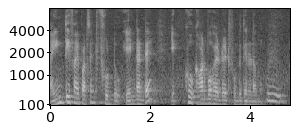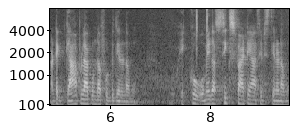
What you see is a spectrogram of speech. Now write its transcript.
నైంటీ ఫైవ్ పర్సెంట్ ఫుడ్ ఏంటంటే ఎక్కువ కార్బోహైడ్రేట్ ఫుడ్ తినడము. అంటే గ్యాప్ లేకుండా ఫుడ్ తినడము. ఎక్కువ ఒమేగా సిక్స్ ఫ్యాటీ యాసిడ్స్ తినడము.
